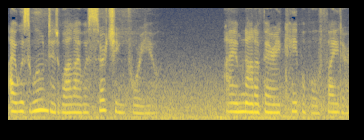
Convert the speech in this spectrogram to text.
I was wounded while I was searching for you. I am not a very capable fighter.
